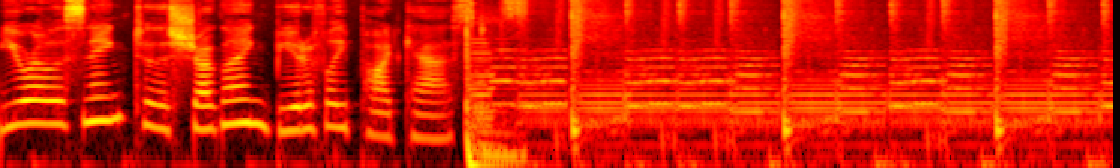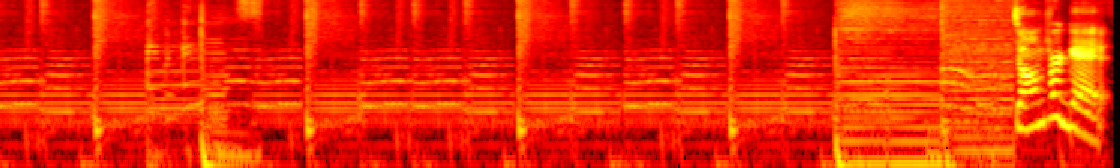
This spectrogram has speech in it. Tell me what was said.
You are listening to the Struggling Beautifully podcast. Don't forget,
